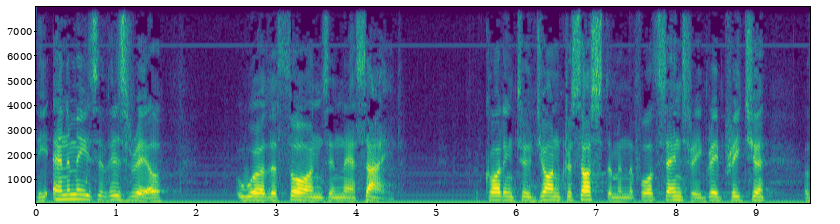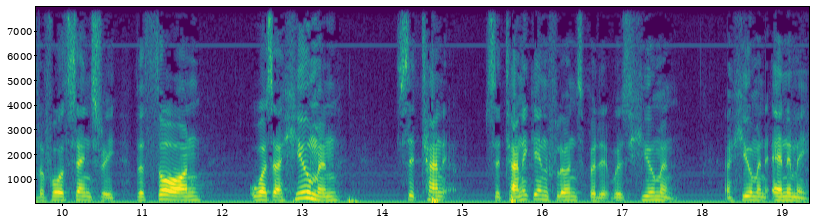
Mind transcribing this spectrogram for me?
the enemies of Israel were the thorns in their side. According to John Chrysostom in the fourth century, great preacher of the fourth century, the thorn was a human satanic, satanic influence, but it was human, a human enemy.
